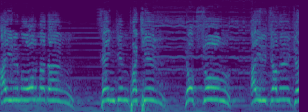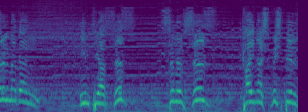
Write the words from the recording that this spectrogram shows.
ayrımı olmadan zengin, fakir, yoksul ayrıcalığı görülmeden imtiyazsız, sınıfsız kaynaşmış bir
